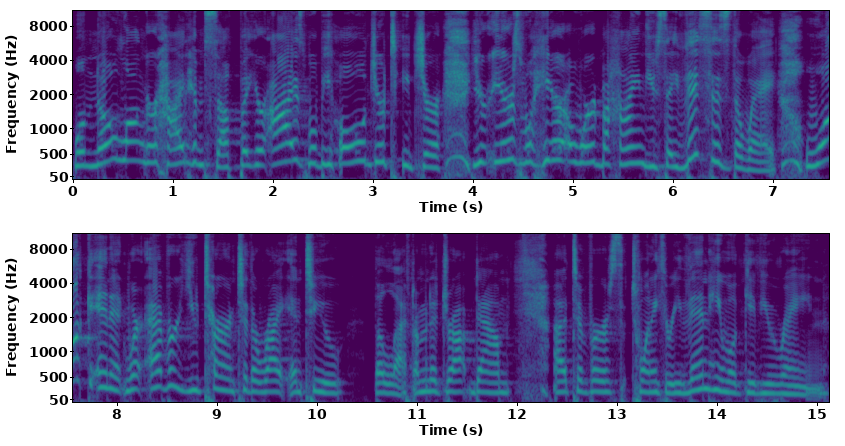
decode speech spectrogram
will no longer hide himself, but your eyes will behold your teacher. Your ears will hear a word behind you say, This is the way. Walk in it wherever you turn to the right and to the left. I'm going to drop down uh, to verse 23. Then he will give you rain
